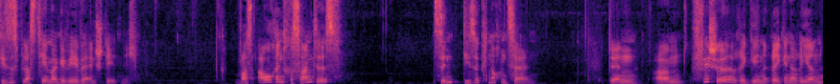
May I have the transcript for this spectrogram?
Dieses Blastema-Gewebe entsteht nicht. Was auch interessant ist, sind diese Knochenzellen. Denn ähm, Fische regenerieren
